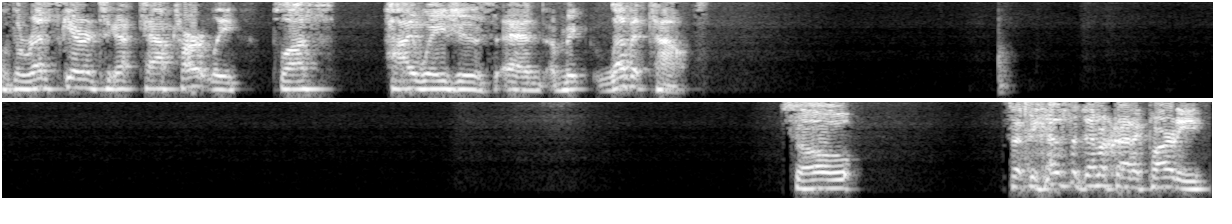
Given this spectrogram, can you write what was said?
of the Red Scare and Taft Hartley, plus high wages and Levitt towns. So, so because the Democratic Party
